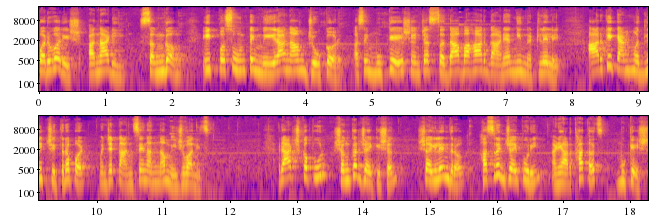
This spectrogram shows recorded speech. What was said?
परवरिश अनाडी संगम इथपासून ते मेरा नाम जोकर असे मुकेश यांच्या सदाबहार गाण्यांनी नटलेले आर के कॅम्पमधले चित्रपट म्हणजे कांसेनांना मेजवानीच. राज कपूर शंकर जयकिशन शैलेंद्र हसरत जयपुरी आणि अर्थातच मुकेश.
